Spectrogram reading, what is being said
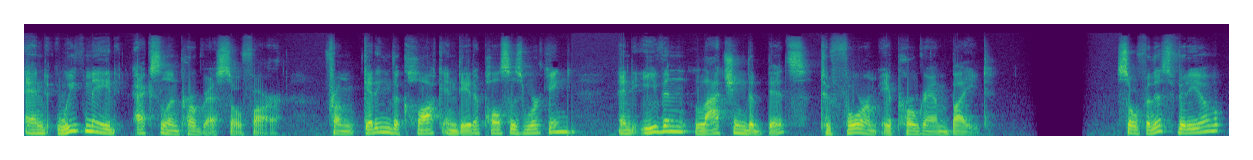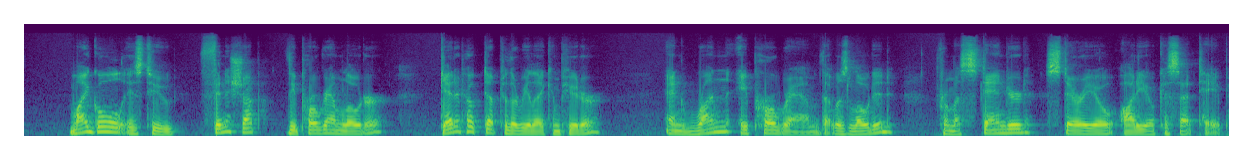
And we've made excellent progress so far, from getting the clock and data pulses working, and even latching the bits to form a program byte. So for this video, my goal is to finish up the program loader, get it hooked up to the relay computer, and run a program that was loaded from a standard stereo audio cassette tape.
